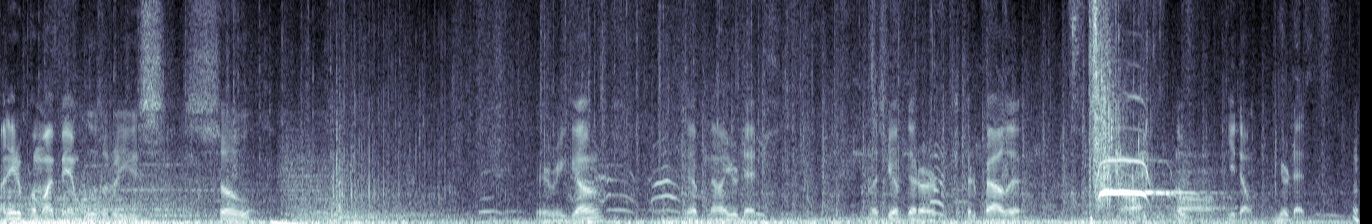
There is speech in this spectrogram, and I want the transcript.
I need to put my bamboozle to use. So there we go. Yep, now you're dead. Unless you have dead or bitter palate. Nope, you don't. You're dead.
